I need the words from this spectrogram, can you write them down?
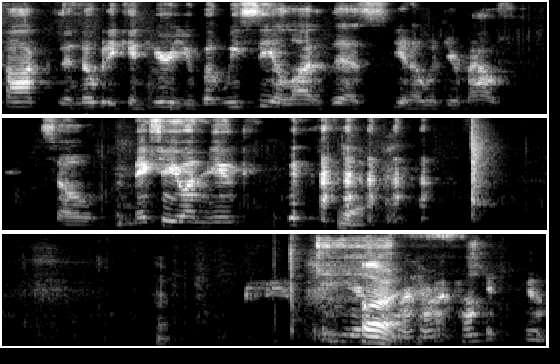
talk, then nobody can hear you. But we see a lot of this, you know, with your mouth. So make sure you unmute. Yeah. He has All it in right. my back pocket, too.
